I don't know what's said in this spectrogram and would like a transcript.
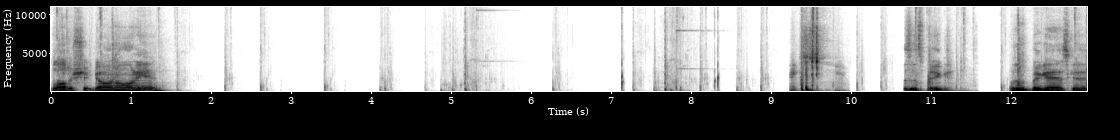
lot of shit going on here. This is big. A big ass guy.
